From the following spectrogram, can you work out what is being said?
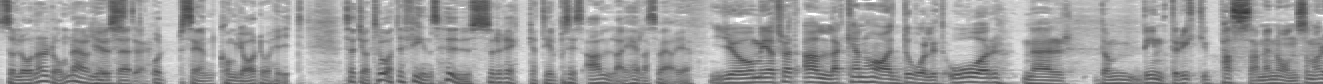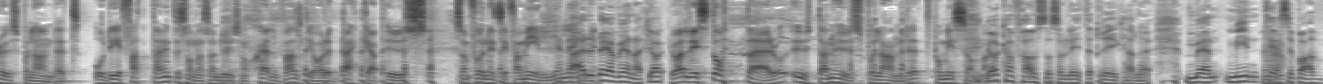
Så lånade de det här Just huset det. och sen kom jag då hit. Så att jag tror att det finns hus så det räcker till precis alla i hela Sverige. Jo, men jag tror att alla kan ha ett dåligt år när de, det inte riktigt passar med någon som har hus på landet. Och det fattar inte sådana som du som själva alltid har ett backup-hus som funnits i familjen länge. Nej, det är det jag menar. Jag, Du har aldrig stått där och, utan hus på landet på midsommar. Jag kan framstå som lite dryg här nu. Men min tes är bara,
